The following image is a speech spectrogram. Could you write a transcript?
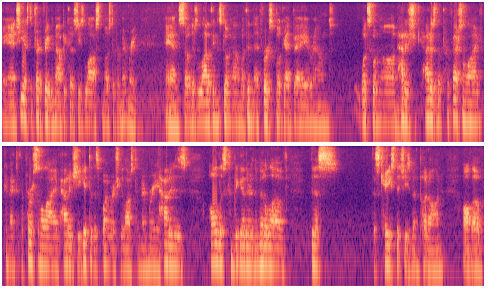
and she has to try to figure them out because she's lost most of her memory. And so there's a lot of things going on within that first book at Bay around what's going on. How does she? How does the professional life connect to the personal life? How did she get to this point where she lost her memory? How does all this come together in the middle of this this case that she's been put on? although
